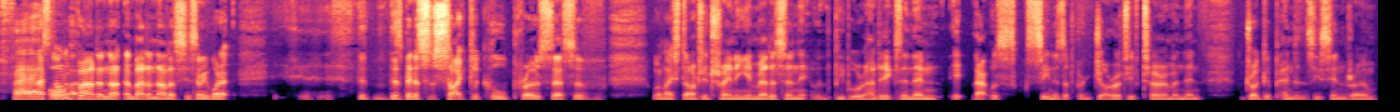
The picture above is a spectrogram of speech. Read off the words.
fair? That's not a bad, ana- a bad analysis. I mean, what it, there's been a cyclical process of when I started training in medicine, it, people were addicts, and then it, that was seen as a pejorative term, and then drug dependency syndrome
